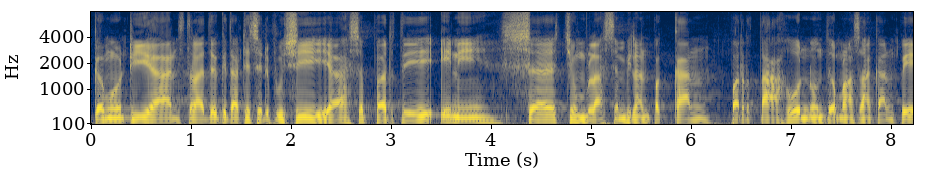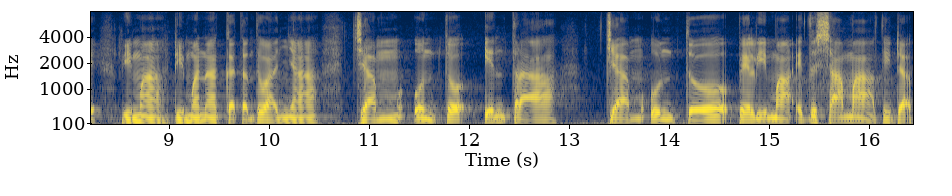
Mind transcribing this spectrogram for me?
Kemudian setelah itu kita distribusi ya seperti ini sejumlah 9 pekan per tahun untuk melaksanakan P5 di mana ketentuannya jam untuk intra jam untuk P5 itu sama tidak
